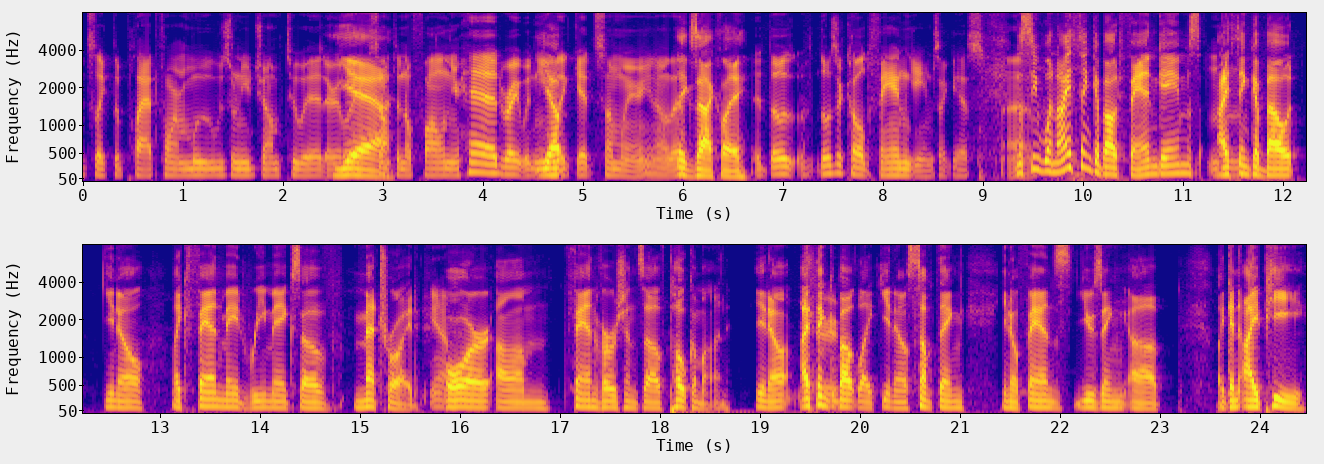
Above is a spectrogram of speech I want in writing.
it's like the platform moves when you jump to it, or Yeah. like something will fall on your head right when you Yep. like get somewhere. You know that Exactly. it- those those are called fan games, I guess. Uh, Now, see, when I think about fan games, I Mhm. think about you know like fan made remakes of Metroid Yeah. or um, fan versions of Pokemon. You know, I think about like you know something you know fans using uh, like an IP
